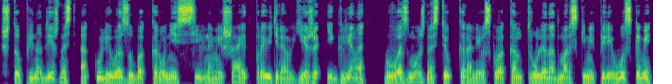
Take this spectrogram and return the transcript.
что принадлежность акульего зуба короне сильно мешает правителям Вьежа и Глена возможностью королевского контроля над морскими перевозками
